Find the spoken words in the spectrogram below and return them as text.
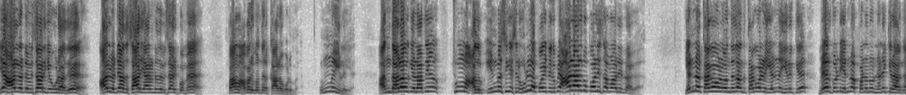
ஏன் ஆளுநர்கிட்ட விசாரிக்க கூடாது? ஆளுநர்கிட்ட அந்த சார் யாருன்றதை விசாரிப்போமே? பாவம் அவருக்கு வந்து கால கொடுமை. உண்மை இல்லையே அந்த அளவுக்கு எல்லாத்தையும் சும்மா அது இன்வெஸ்டிகேஷன் உள்ளே போயிட்டு இருக்க போய் ஆளாளுக்கு போலீஸாக மாறிடுறாங்க. என்ன தகவல் வந்தது அந்த தகவலில் என்ன இருக்குது மேற்கொண்டு என்ன பண்ணணும்னு நினைக்கிறாங்க?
